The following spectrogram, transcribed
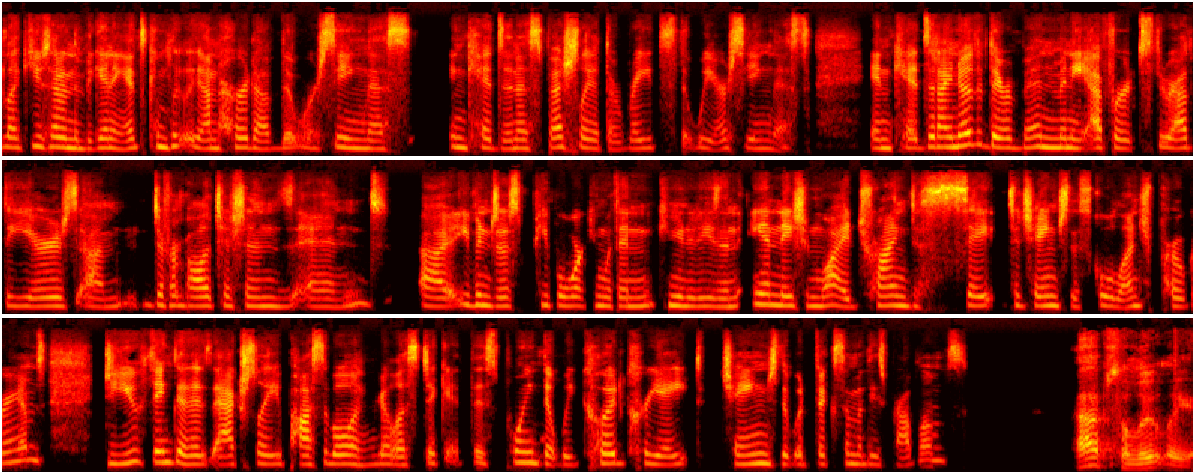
like you said in the beginning, it's completely unheard of that we're seeing this in kids and especially at the rates that we are seeing this in kids and i know that there have been many efforts throughout the years um, different politicians and uh, even just people working within communities and, and nationwide trying to say to change the school lunch programs do you think that it's actually possible and realistic at this point that we could create change that would fix some of these problems Absolutely.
